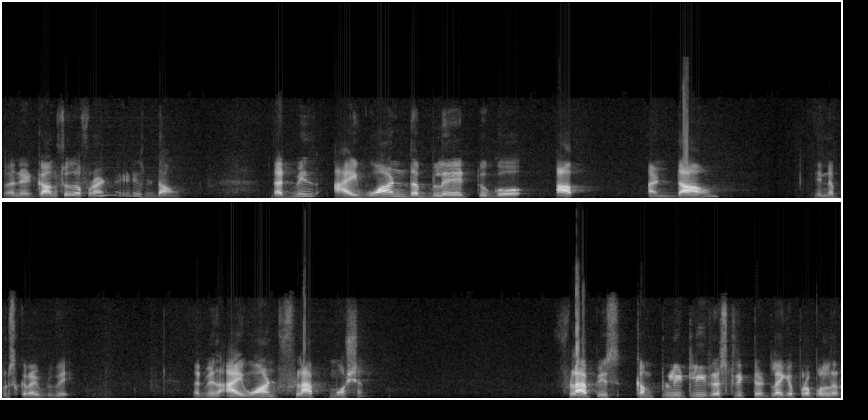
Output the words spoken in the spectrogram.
When it comes to the front it is down. That means I want the blade to go up and down in a prescribed way that means I want flap motion. Flap is completely restricted like a propeller.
